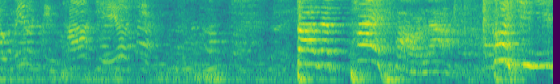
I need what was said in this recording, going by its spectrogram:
有没有警察也要系？好了，恭喜你。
